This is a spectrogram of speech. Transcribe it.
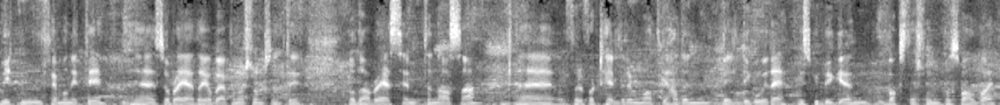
1995, eh, så ble jeg, da jobba jeg på Norsk Romsenter. Og da ble jeg sendt til NASA eh, for å fortelle dem om at vi hadde en veldig god idé. Vi skulle bygge en bakkestasjon på Svalbard.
